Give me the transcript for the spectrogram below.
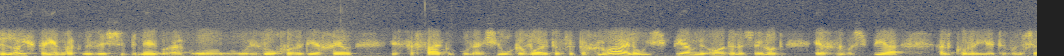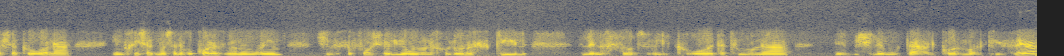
זה לא יסתיים רק בזה שבני ברק או, או אזור חרדי אחר ספג אולי שיעור גבוה יותר של תחלואה, אלא הוא השפיע מאוד על השאלות איך זה משפיע על כל היתר. ואני חושב שהקורונה המחישה את מה שאנחנו כל הזמן אומרים, שבסופו של יום, אם אנחנו לא נשכיל לנסות ולקרוא את התמונה אה, בשלמותה על כל מרכיביה,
